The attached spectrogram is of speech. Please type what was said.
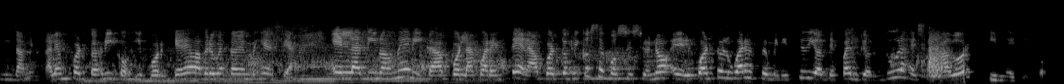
fundamental en Puerto Rico y por qué va a haber un estado de emergencia. En Latinoamérica, por la cuarentena, Puerto Rico se posicionó en el cuarto lugar en feminicidio después de Honduras, El Salvador y México.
